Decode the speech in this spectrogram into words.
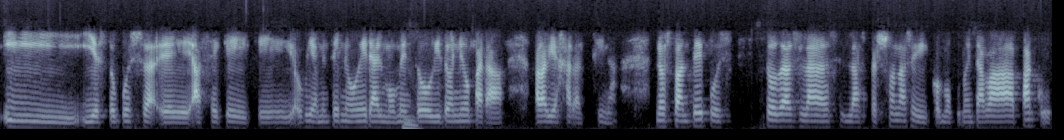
y, y esto pues eh, hace que, que obviamente no era el momento idóneo para, para viajar a China. No obstante, pues todas las, las personas, y como comentaba Paco,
